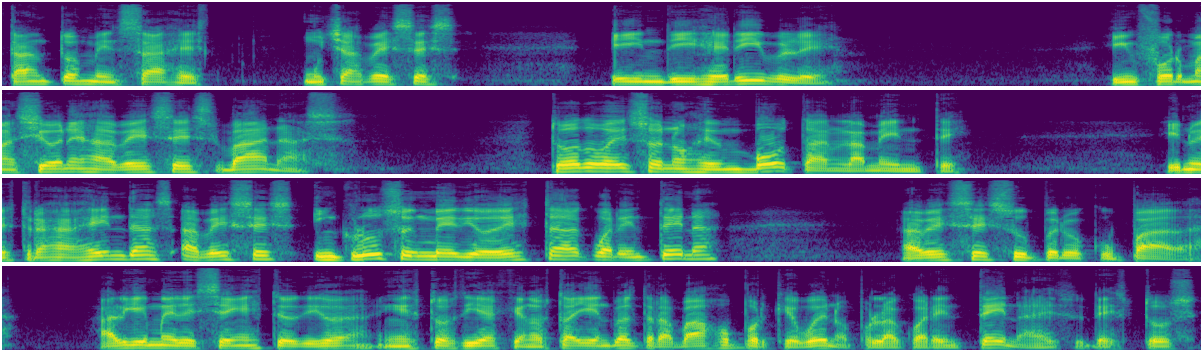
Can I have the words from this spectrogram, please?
tantos mensajes, muchas veces indigeribles, informaciones a veces vanas. Todo eso nos embota en la mente. Y nuestras agendas a veces, incluso en medio de esta cuarentena, a veces súper ocupadas. Alguien me decía en en estos días que no está yendo al trabajo porque, bueno, por la cuarentena de estos,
